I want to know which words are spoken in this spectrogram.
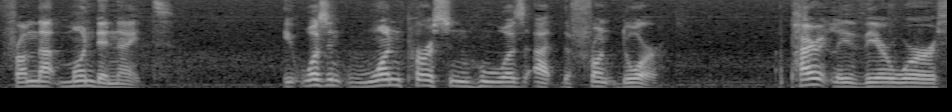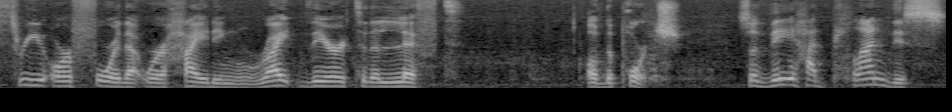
from that Monday night, it wasn't one person who was at the front door. Apparently, there were three or four that were hiding right there to the left of the porch. So they had planned this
